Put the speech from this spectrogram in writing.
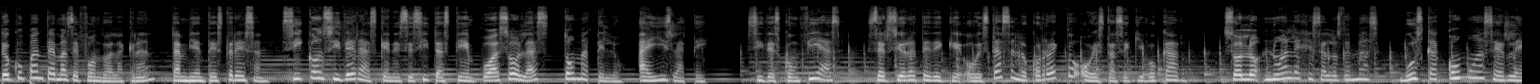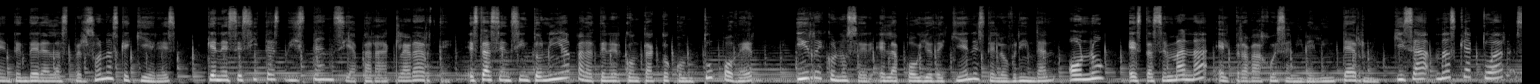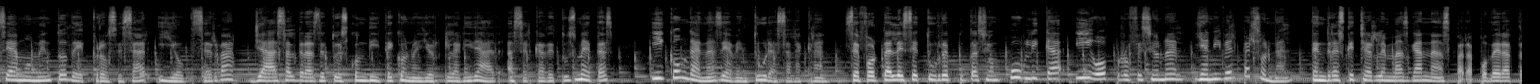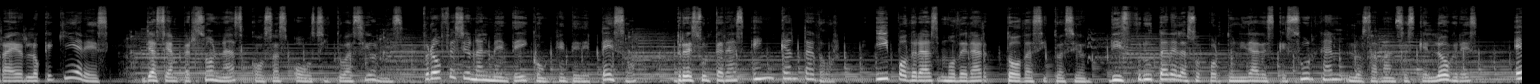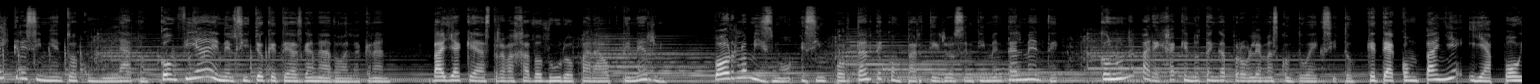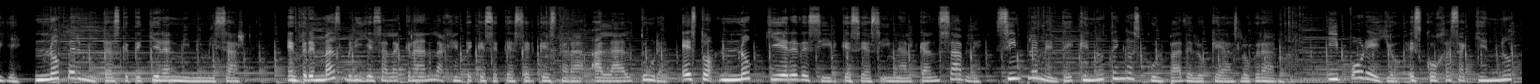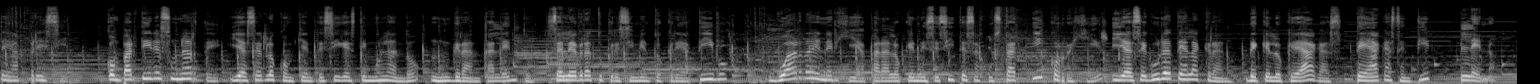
¿Te ocupan temas de fondo alacrán? También te estresan. Si consideras que necesitas tiempo a solas, tómatelo, aíslate. Si desconfías, cerciórate de que o estás en lo correcto o estás equivocado. Solo no alejes a los demás. Busca cómo hacerle entender a las personas que quieres que necesitas distancia para aclararte. Estás en sintonía para tener contacto con tu poder y reconocer el apoyo de quienes te lo brindan o no. Esta semana el trabajo es a nivel interno. Quizá más que actuar sea momento de procesar y observar. Ya saldrás de tu escondite con mayor claridad acerca de tus metas y con ganas de aventuras alacrán. Se fortalece tu reputación pública y o profesional y a nivel personal tendrás que echarle más ganas para poder atraer lo que quieres, ya sean personas, cosas o situaciones. Profesionalmente y con gente de peso, resultarás encantador y podrás moderar toda situación. Disfruta de las oportunidades que surjan, los avances que logres, el crecimiento acumulado. Confía en el sitio que te has ganado, Alacrán. Vaya que has trabajado duro para obtenerlo. Por lo mismo, es importante compartirlo sentimentalmente con una pareja que no tenga problemas con tu éxito, que te acompañe y apoye. No permitas que te quieran minimizar entre más brilles alacrán, la gente que se te acerque estará a la altura. Esto no quiere decir que seas inalcanzable, simplemente que no tengas culpa de lo que has logrado. Y por ello, escojas a quien no te aprecie. Compartir es un arte y hacerlo con quien te siga estimulando un gran talento. Celebra tu crecimiento creativo, guarda energía para lo que necesites ajustar y corregir y asegúrate alacrán de que lo que hagas te haga sentir pleno.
